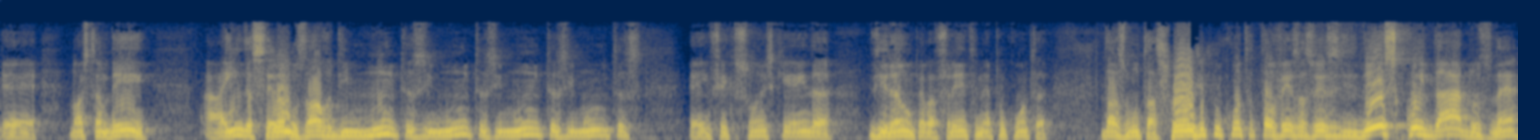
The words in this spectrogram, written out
é, nós também ainda seremos alvo de muitas e muitas e muitas e muitas é, infecções que ainda virão pela frente, né, por conta das mutações e por conta talvez às vezes de descuidados, né,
